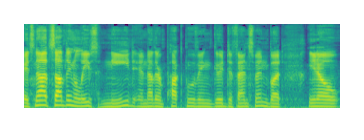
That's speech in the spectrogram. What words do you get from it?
it's not something the Leafs need another puck moving good defenseman, but you know,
